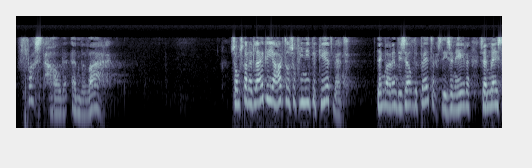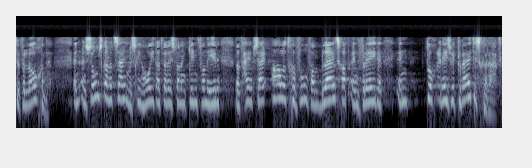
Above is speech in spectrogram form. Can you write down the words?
vasthouden en bewaren. Soms kan het lijken in je hart alsof je niet bekeerd bent. Denk maar aan diezelfde Petrus, die zijn heren, zijn meester verlogende. En, en soms kan het zijn, misschien hoor je dat wel eens van een kind van de Heer, dat hij of zij al het gevoel van blijdschap en vrede en toch ineens weer kwijt is geraakt.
